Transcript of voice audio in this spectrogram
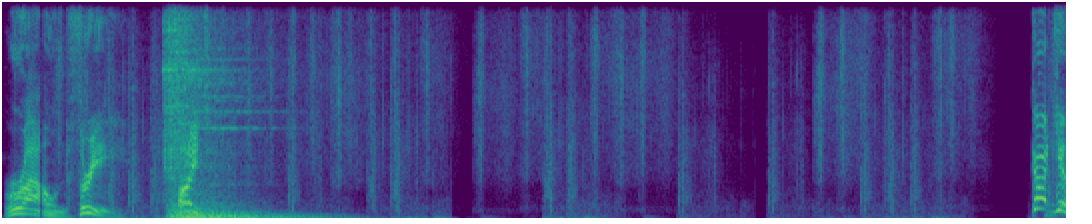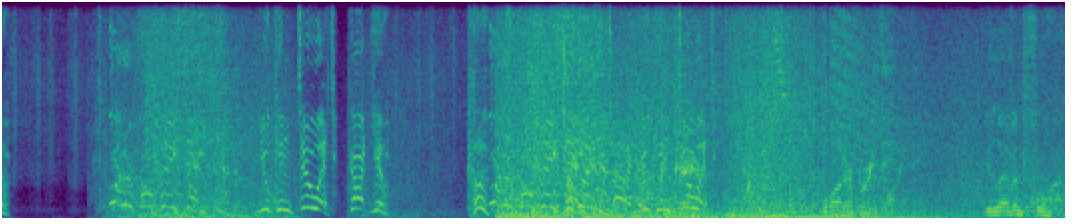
Round three. Fight! Got you! Waterfall Basin! You can do it! Got you! Waterfall Basin! You can do it! Water breathing. 11 form.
